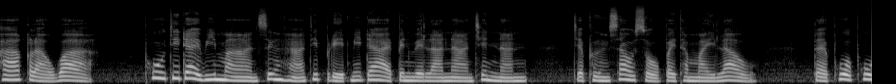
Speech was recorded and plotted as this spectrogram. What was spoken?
ค้ากล่าวว่า ผู้ที่ได้วิมานซึ่งหาที่เปรียบไม่ได้เป็นเวลานานเช่นนั้น จะพึงเศร้าโศกไปทำไมเล่า แต่พวกผู้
